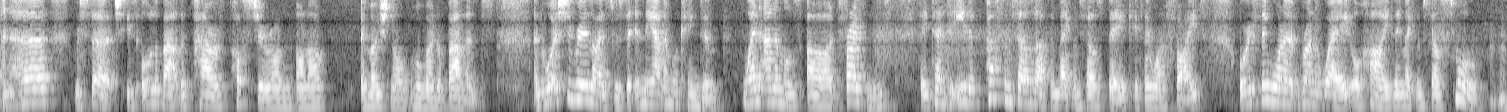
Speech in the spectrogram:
And her research is all about the power of posture on, on our emotional hormonal balance. And what she realized was that in the animal kingdom, when animals are frightened, they tend to either puff themselves up and make themselves big if they want to fight, or if they want to run away or hide, they make themselves small. Mm-hmm.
